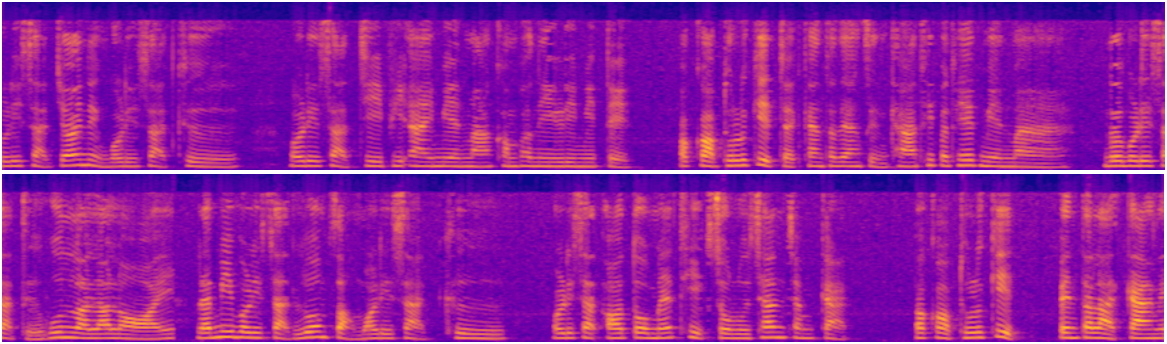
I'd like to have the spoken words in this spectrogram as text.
บริษัทย่อยหนึ่งบริษัทคือ บริษัท GPI Myanmar Company Limited ประกอบธุรกิจจัดการแสดงสินค้าที่ประเทศเมียนมา โดยบริษัทถือหุ้นร้อยละร้อย และมีบริษัทร่วม 2 บริษัท คือ บริษัท Automatic Solution จำกัด ประกอบธุรกิจเป็นตลาดกลางใน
